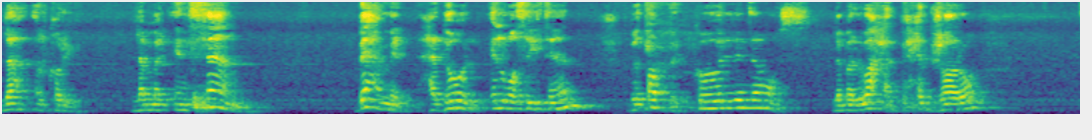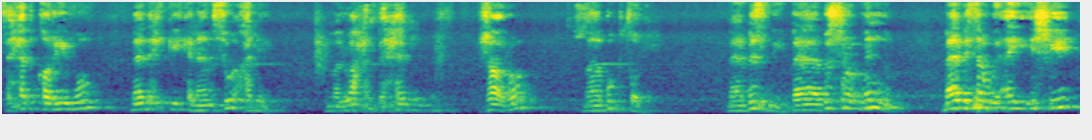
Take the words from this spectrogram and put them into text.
للقريب لما الإنسان بيعمل هدول الوصيتين بطبق كل الناموس. لما الواحد بحب جاره بحب قريبه ما بيحكي كلام سوء عليه. لما الواحد بحب جاره ما بقتل ما بزني ما بسرق منه ما بيسوي أي شيء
